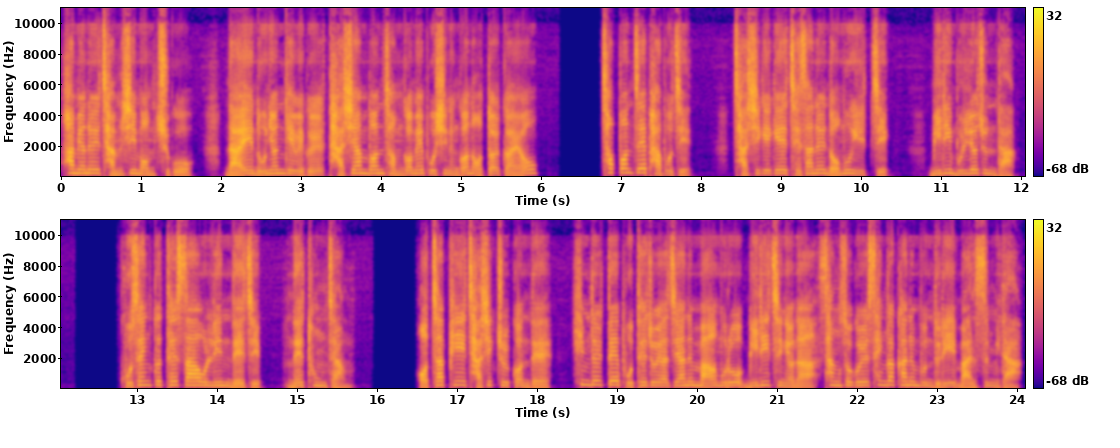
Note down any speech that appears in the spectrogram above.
화면을 잠시 멈추고 나의 노년 계획을 다시 한번 점검해 보시는 건 어떨까요? 첫 번째 바보짓. 자식에게 재산을 너무 일찍 미리 물려준다. 고생 끝에 쌓아 올린 내 집, 내 통장. 어차피 자식 줄 건데 힘들 때 보태줘야지 하는 마음으로 미리 증여나 상속을 생각하는 분들이 많습니다.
